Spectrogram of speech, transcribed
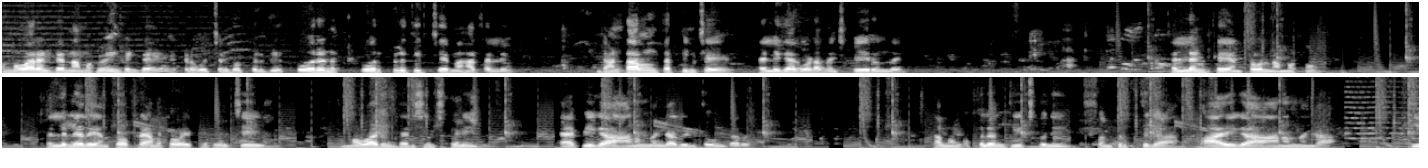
అమ్మవారు అంటే నమ్మకం ఏంటంటే ఇక్కడికి వచ్చిన భక్తులకి కోరిన కోరికలు తీర్చే మహాతల్లి గండాలను తప్పించే తల్లిగా కూడా మంచి పేరుంది. తల్లి అంటే ఎంతో నమ్మకం. తల్లి మీద ఎంతో ప్రేమతో ఇక్కడికి వచ్చి అమ్మవారిని దర్శించుకొని హ్యాపీగా ఆనందంగా వెళుతూ ఉంటారు. తమ మొక్కులను తీర్చుకొని సంతృప్తిగా హాయిగా ఆనందంగా ఈ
